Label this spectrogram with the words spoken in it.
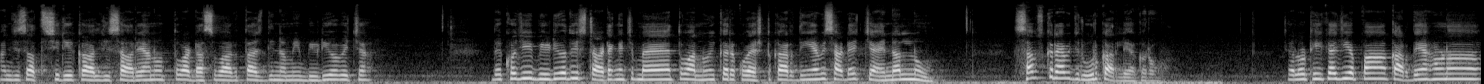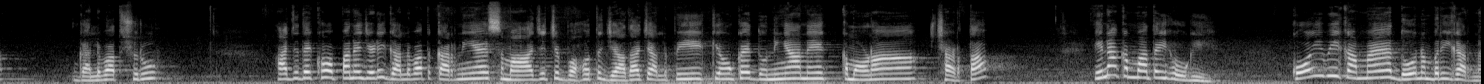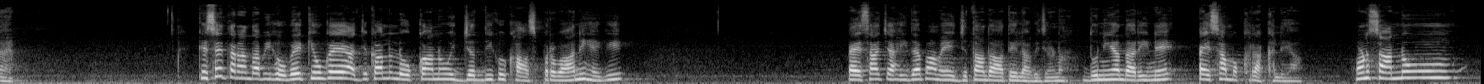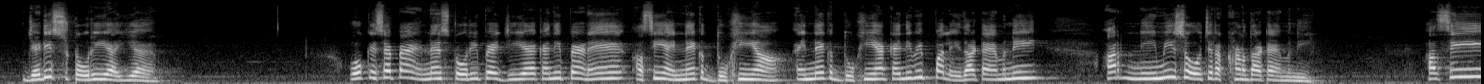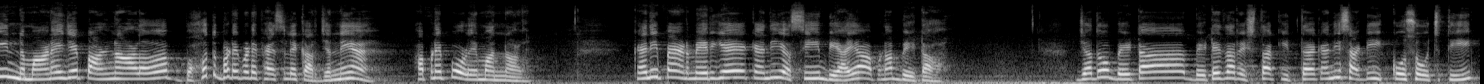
ਹਾਂਜੀ, ਸਤਿ ਸ਼੍ਰੀ ਅਕਾਲ ਜੀ ਸਾਰਿਆਂ ਨੂੰ। ਤੁਹਾਡਾ ਸਵਾਗਤ ਅੱਜ ਦੀ ਨਵੀਂ ਵੀਡੀਓ ਵਿੱਚ। ਦੇਖੋ ਜੀ, ਵੀਡੀਓ ਦੀ ਸਟਾਰਟਿੰਗ 'ਚ ਮੈਂ ਤੁਹਾਨੂੰ ਇੱਕ ਰਿਕੁਐਸਟ ਕਰਦੀ ਹਾਂ ਵੀ ਸਾਡੇ ਚੈਨਲ ਨੂੰ ਸਬਸਕ੍ਰਾਈਬ ਜ਼ਰੂਰ ਕਰ ਲਿਆ ਕਰੋ। ਚਲੋ ਠੀਕ ਹੈ ਜੀ, ਆਪਾਂ ਕਰਦੇ ਹਾਂ ਹੁਣ ਗੱਲਬਾਤ ਸ਼ੁਰੂ। ਅੱਜ ਦੇਖੋ, ਆਪਾਂ ਨੇ ਜਿਹੜੀ ਗੱਲਬਾਤ ਕਰਨੀ ਹੈ, ਇਹ ਸਮਾਜ 'ਚ ਬਹੁਤ ਜ਼ਿਆਦਾ ਚੱਲ ਪਈ, ਕਿਉਂਕਿ ਦੁਨੀਆ ਨੇ ਕਮਾਉਣਾ ਛੱਡਤਾ। ਇਹਨਾਂ ਕੰਮਾਂ ਤੇ ਹੀ ਹੋ ਗਈ। ਕੋਈ ਵੀ ਕੰਮ ਹੈ, ਦੋ ਨੰਬਰੀ ਕਰਨਾ ਹੈ। ਕਿਸੇ ਤਰ੍ਹਾਂ ਦਾ ਵੀ ਹੋਵੇ, ਕਿਉਂਕਿ ਅੱਜ ਕੱਲ ਲੋਕਾਂ ਨੂੰ ਇੱਜ਼ਤ ਦੀ ਕੋਈ ਖਾਸ ਪਰਵਾਹ ਨਹੀਂ ਹੈਗੀ। ਪੈਸਾ ਚਾਹੀਦਾ ਭਾਵੇਂ ਇੱਜ਼ਤਾਂ ਦਾ ਤੇ ਲੱਗ ਜਾਣ। ਦੁਨੀਆਦਾਰੀ ਨੇ ਪੈਸਾ ਮੁੱਖ ਰੱਖ ਲਿਆ। ਹੁਣ ਸਾਨੂੰ ਜਿਹੜੀ ਸਟੋਰੀ ਆਈ ਹੈ, ਉਹ ਕਿਸੇ ਭੈਣ ਨੇ ਸਟੋਰੀ ਭੇਜੀ ਹੈ, ਕਹਿੰਦੀ ਭੈਣੇ ਅਸੀਂ ਇੰਨੇ ਕੁ ਦੁਖੀ ਆ ਇੰਨੇ ਕੁ ਦੁਖੀ ਆ ਕਹਿੰਦੀ ਵੀ ਭਲੇ ਦਾ ਟਾਈਮ ਨਹੀਂ, ਔਰ ਨੀਵੀਂ ਸੋਚ ਰੱਖਣ ਦਾ ਟਾਈਮ ਨਹੀਂ। ਅਸੀਂ ਨਿਮਾਣੇ ਜੇ ਪਣ ਨਾਲ ਬਹੁਤ ਬੜੇ ਬੜੇ ਫੈਸਲੇ ਕਰ ਜੰਨੇ ਆ, ਆਪਣੇ ਭੋਲੇ ਮਨ ਨਾਲ। ਕਹਿੰਦੀ, ਭੈਣ ਮੇਰੀਏ, ਕਹਿੰਦੀ, ਅਸੀਂ ਵਿਆਹਿਆ ਆਪਣਾ ਬੇਟਾ। ਜਦੋਂ ਬੇਟਾ, ਬੇਟੇ ਦਾ ਰਿਸ਼ਤਾ ਕੀਤਾ, ਕਹਿੰਦੀ, ਸਾਡੀ ਇੱਕੋ ਸੋਚ ਤੀ।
